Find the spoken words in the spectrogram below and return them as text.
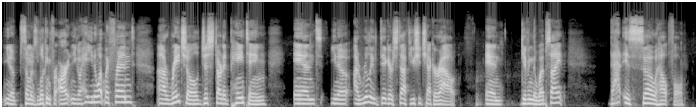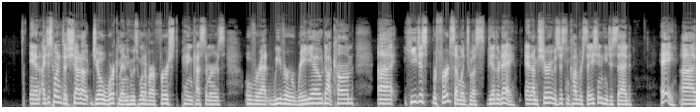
you know, someone's looking for art and you go, hey, you know what? My friend uh, Rachel just started painting and, you know, I really dig her stuff. You should check her out. And giving the website, that is so helpful. And I just wanted to shout out Joe Workman, who is one of our first paying customers over at weaverradio.com. Uh, he just referred someone to us the other day, and I'm sure it was just in conversation. He just said, Hey, uh,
